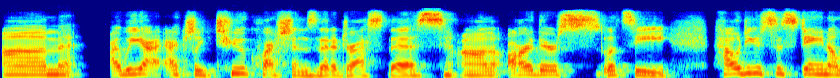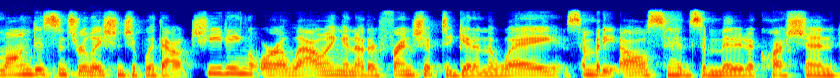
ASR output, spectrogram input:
um, we got actually two questions that address this. Um, are there, let's see, how do you sustain a long distance relationship without cheating or allowing another friendship to get in the way? Somebody else had submitted a question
